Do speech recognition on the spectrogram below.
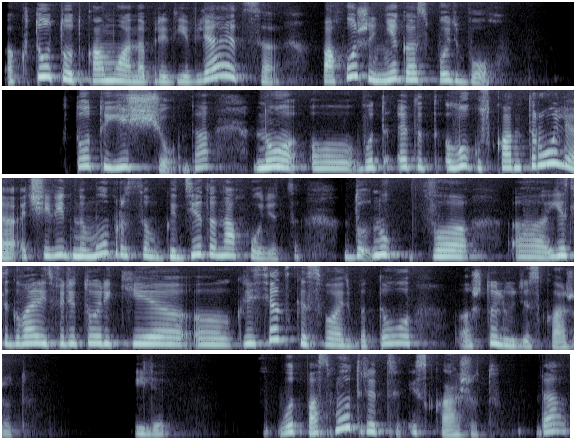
А кто тот, кому она предъявляется, похоже, не Господь Бог кто-то еще. Да? Но э, вот этот локус контроля очевидным образом где-то находится. До, ну, в, э, если говорить в риторике э, крестьянской свадьбы, то э, что люди скажут? Или вот посмотрят и скажут. Да?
